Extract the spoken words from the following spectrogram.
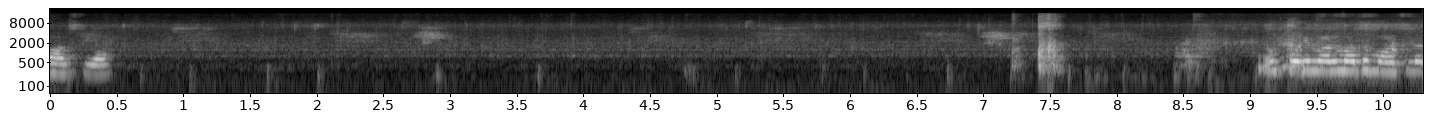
মশলা। পরিমাণ মতো মশলা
